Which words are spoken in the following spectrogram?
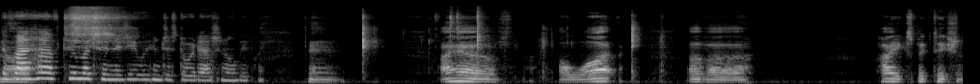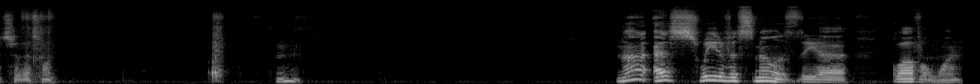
If I have too much energy, we can just DoorDash and it'll be fine. And I have a lot of uh, high expectations for this one. Hmm. Not as sweet of a smell as the uh, guava one.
